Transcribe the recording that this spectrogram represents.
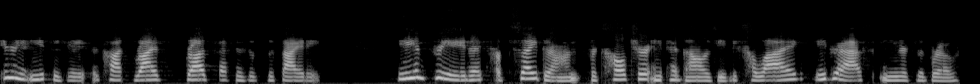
internet usage rates across broad, broad sectors of society. We have created a playground for culture and technology to collide, interact, and nurture growth.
